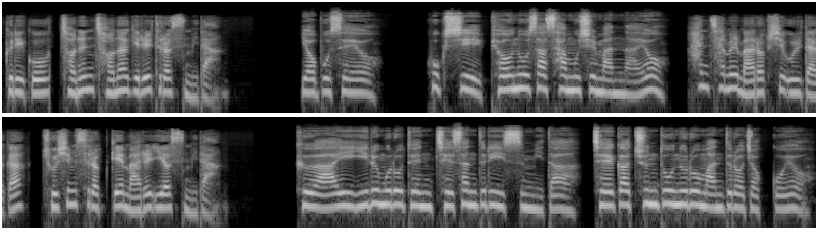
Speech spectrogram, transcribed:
그리고 저는 전화기를 들었습니다. 여보세요. 혹시 변호사 사무실 맞나요? 한참을 말없이 울다가 조심스럽게 말을 이었습니다. 그 아이 이름으로 된 재산들이 있습니다. 제가 준 돈으로 만들어졌고요.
